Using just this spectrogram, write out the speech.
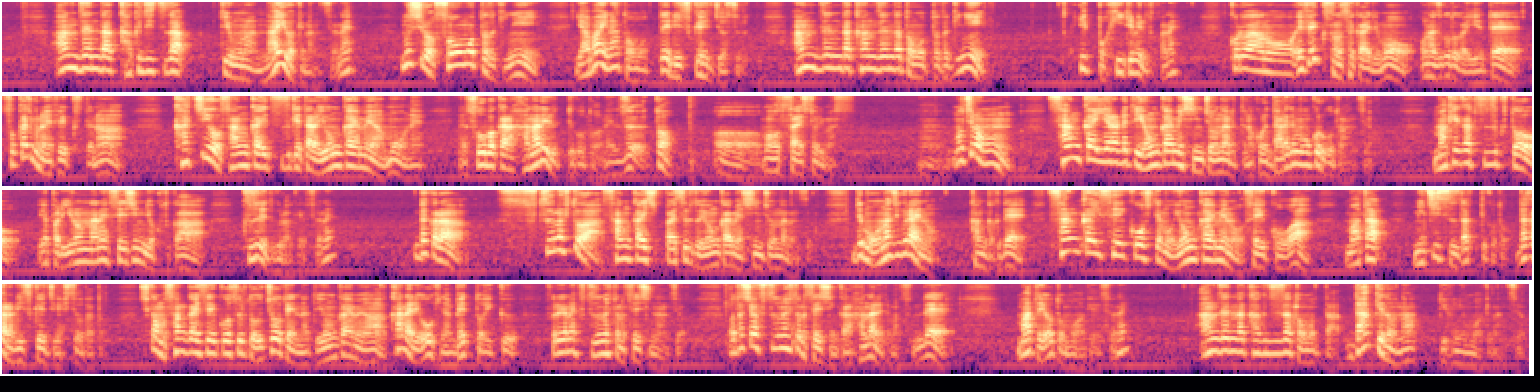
安全だ確実だっていうものはないわけなんですよね。むしろそう思った時にやばいなと思ってリスクヘッジをする。安全だ完全だと思った時に一歩引いてみるとかね。これはあの FX の世界でも同じことが言えて速稼塾の FX ってのは勝ちを3回続けたら4回目はもうね相場から離れるってことをねずっとお,、まあ、お伝えしております、うん、もちろん3回やられて4回目慎重になるっていうのはこれ誰でも起こることなんですよ。負けが続くとやっぱりいろんなね精神力とか崩れてくるわけですよね。だから普通の人は3回失敗すると4回目は慎重になるんですよ。でも同じぐらいの感覚で3回成功しても4回目の成功はまた未知数だってこと。だからリスクエッジが必要だと。しかも3回成功すると有頂天になって4回目はかなり大きなベッドを行く。それがね普通の人の精神なんですよ。私は普通の人の精神から離れてますんで待てよと思うわけですよね。安全な確実だと思った。だけどなっていうふうに思うわけなんですよ、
